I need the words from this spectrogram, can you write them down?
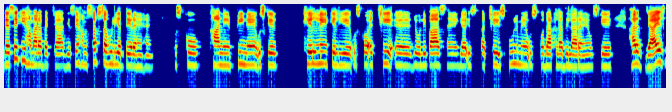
जैसे कि हमारा बच्चा, जिसे हम सब सहूलियत दे रहे हैं, उसको खाने, पीने, उसके खेलने के लिए उसको अच्छी जो लिबास है या इस अच्छे स्कूल में उसको दाखला दिला रहे हैं, उसके हर जायज़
